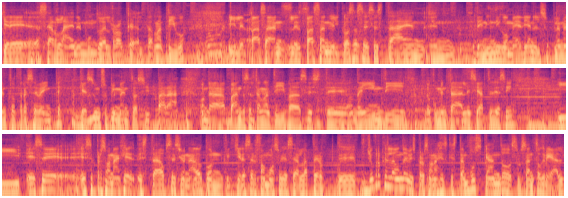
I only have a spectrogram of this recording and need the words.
quiere hacerla en el mundo del rock alternativo y le pasan, les pasan mil cosas. Ese está en, en, en Indigo Media, en el suplemento 1320, que es un suplemento así para onda bandas alternativas, este, onda indie, documentales y artes y así. Y ese, ese personaje está obsesionado con que quiere ser famoso y hacerla, pero eh, yo creo que es la onda de mis personajes que están buscando su santo grial,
